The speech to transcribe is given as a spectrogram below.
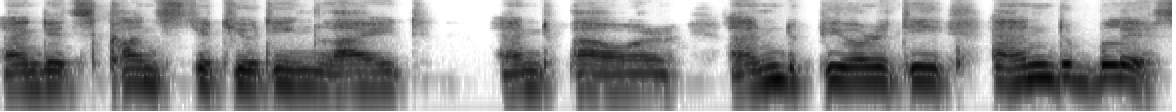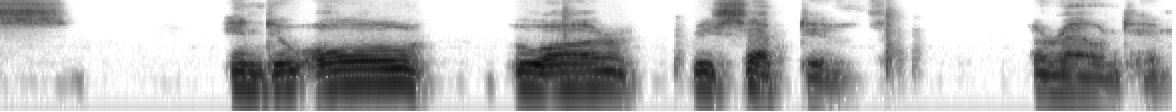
and its constituting light and power and purity and bliss into all who are receptive around him.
